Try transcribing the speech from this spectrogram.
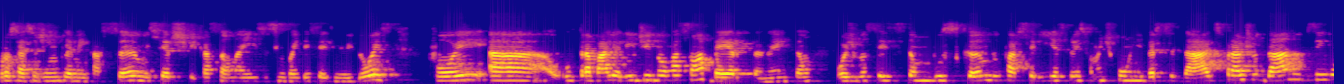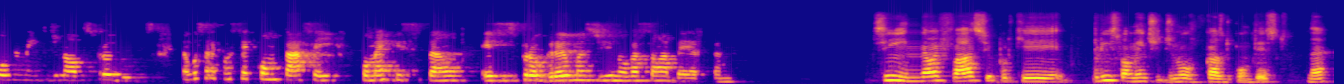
processo de implementação e certificação na ISO 56002, foi o trabalho ali de inovação aberta, né? Então, Hoje vocês estão buscando parcerias, principalmente com universidades, para ajudar no desenvolvimento de novos produtos. Então, gostaria que você contasse aí como é que estão esses programas de inovação aberta. Sim, não é fácil porque, principalmente, de novo, por causa do contexto, né?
